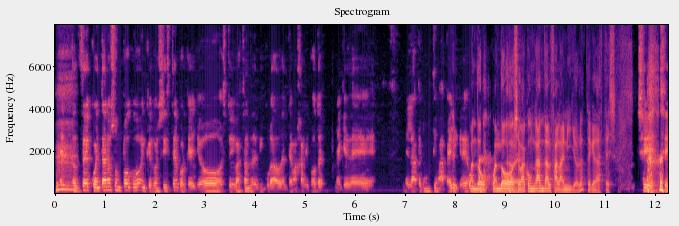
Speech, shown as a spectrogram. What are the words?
Entonces cuéntanos un poco en qué consiste porque yo estoy bastante desvinculado del tema Harry Potter. Me quedé en la penúltima peli, creo. Cuando, cuando se va con Gandalf al anillo, ¿no? Te quedaste. Sí, sí,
